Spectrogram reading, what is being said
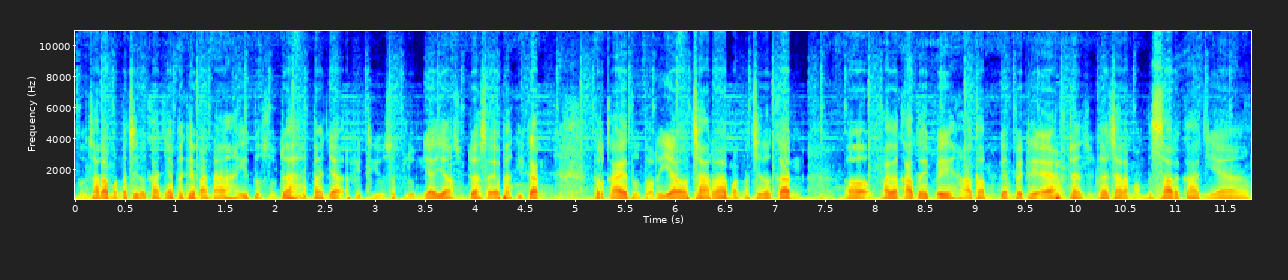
Untuk cara mengecilkannya bagaimana? Itu sudah banyak video sebelumnya yang sudah saya bagikan terkait tutorial cara mengecilkan e, file KTP atau mungkin PDF dan juga cara membesarkannya.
